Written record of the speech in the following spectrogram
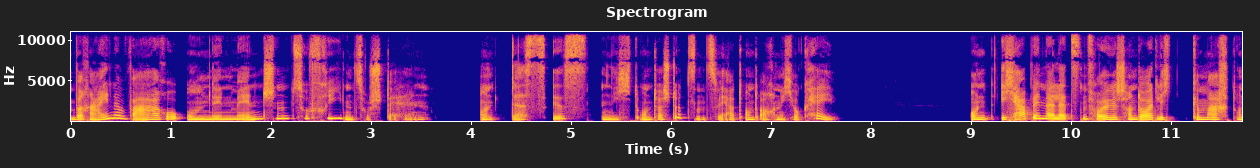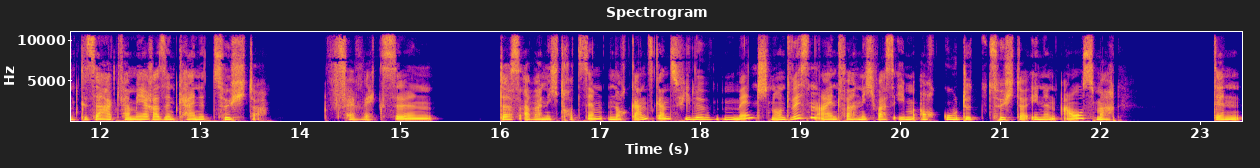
reine Ware, um den Menschen zufriedenzustellen. Und das ist nicht unterstützenswert und auch nicht okay. Und ich habe in der letzten Folge schon deutlich gemacht und gesagt, Vermehrer sind keine Züchter. Verwechseln das aber nicht trotzdem noch ganz, ganz viele Menschen und wissen einfach nicht, was eben auch gute ZüchterInnen ausmacht. Denn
